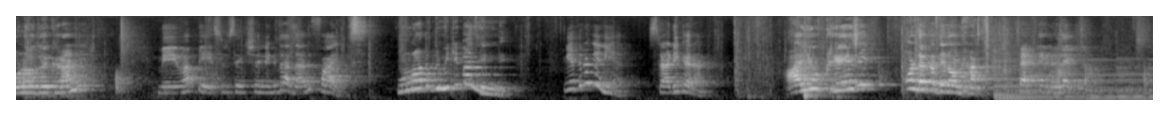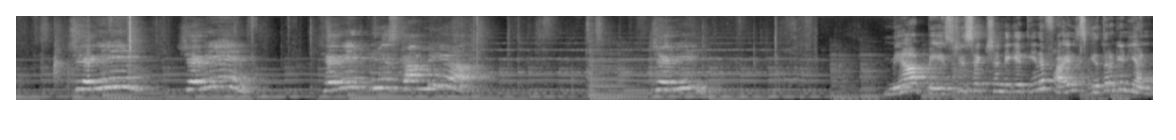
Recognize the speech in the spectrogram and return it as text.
මොනවද ඔය කරන්නේ? මේවා පේස්ට්‍රි සෙක්ෂන් එකට අදාළ ෆයිල්ස්. මොනවටද මිටි බඳින්නේ? ගෙදර ගෙනියන්න. ස්ටඩි කරන්න. Are you crazy? ඔන්නක දෙනවා මහත්. පැත්තකට වෙලා Sherin! Sherin! Sherin, please come here. Sherin! මෙයා පේස්ට්‍රි සෙක්ෂන් එකේ තියෙන ෆයිල්ස් ගෙදර ගෙනියන්න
